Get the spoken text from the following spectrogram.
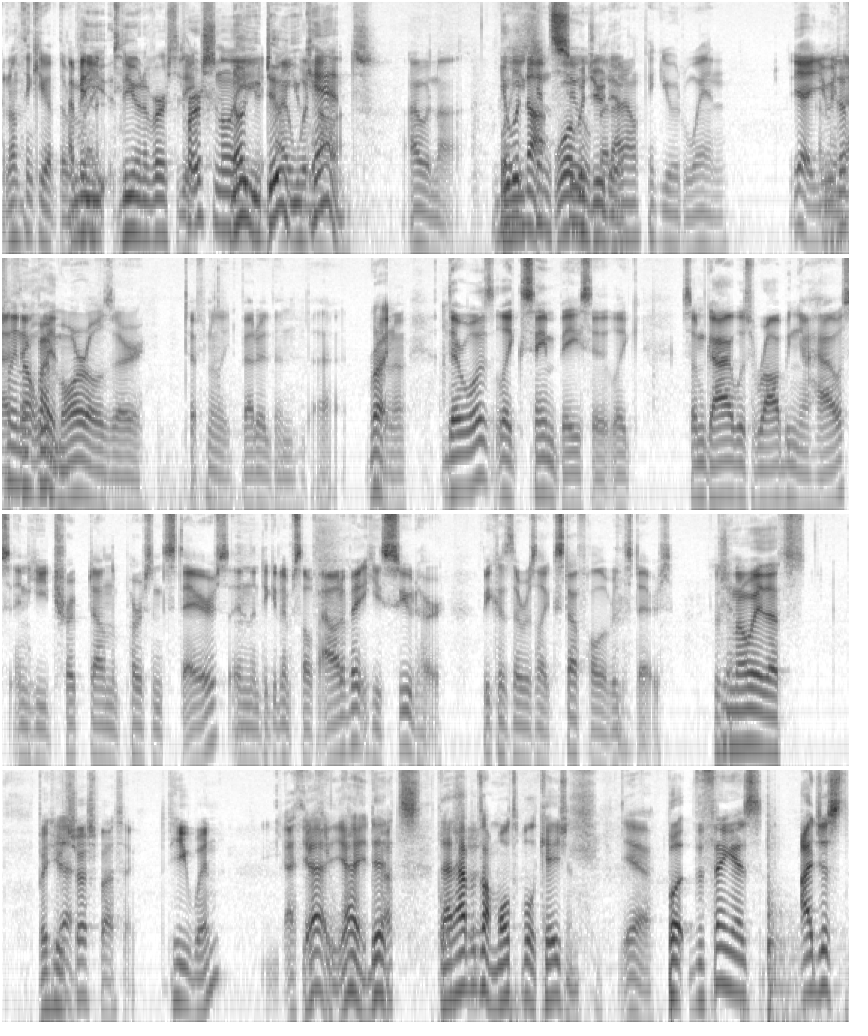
I don't think you have the I mean, right you- to. the university? personally, no, you do. I you can. Not. I would not. You Well, would not. Can What sue, would you do? I don't think you would win. Yeah, I you mean, would definitely not my win. morals are definitely better than that. I Right. don't know. There was like same basic like some guy was robbing a house and he tripped down the person's stairs and then to get himself out of it he sued her because there was like stuff all over the stairs. There's no way that's. But he was Yeah. trespassing. Did he win? I think Yeah, he yeah, he did. That's that happens on multiple occasions. Yeah. But the thing is, I just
